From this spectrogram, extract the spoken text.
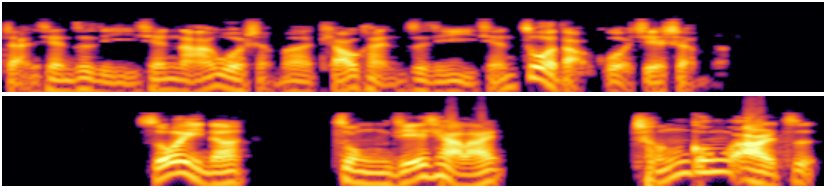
展现自己以前拿过什么，调侃自己以前做到过些什么。所以呢，总结下来，成功二字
